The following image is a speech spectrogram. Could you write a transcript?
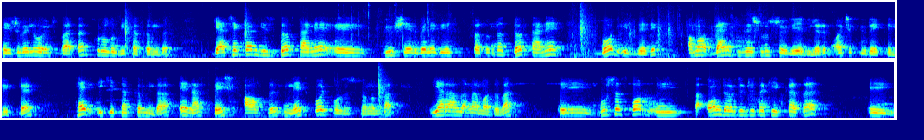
tecrübeli oyunculardan kurulu bir takımdı. Gerçekten biz dört tane e, Büyükşehir Belediyesi stadında dört tane gol izledik. Ama ben size şunu söyleyebilirim açık yüreklilikle. Her iki takım da en az 5-6 net gol pozisyonundan yararlanamadılar. Ee, Bursa Spor e, 14. dakikada e,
